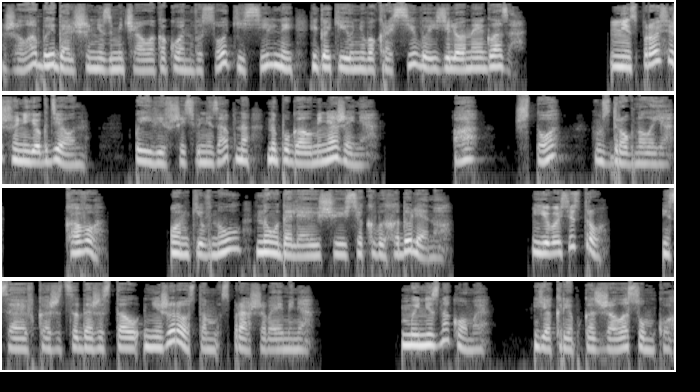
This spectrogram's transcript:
Жила бы и дальше не замечала, какой он высокий, сильный и какие у него красивые зеленые глаза. «Не спросишь у нее, где он?» Появившись внезапно, напугал меня Женя. «А? Что?» — вздрогнула я. «Кого?» Он кивнул на удаляющуюся к выходу Лену. «Его сестру». Исаев, кажется, даже стал ниже ростом, спрашивая меня. «Мы не знакомы». Я крепко сжала сумку.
